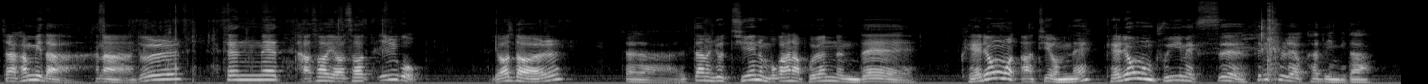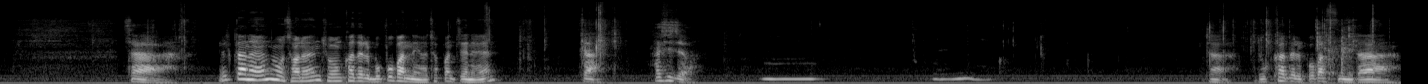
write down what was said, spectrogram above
자 갑니다 하나 둘 셋 넷 다섯 여섯 일곱 여덟 자 일단은 요 뒤에는 뭐가 하나 보였는데 괴력몬 아 뒤에 없네 괴력몬 VMAX 트리플 레어 카드입니다 자 일단은 뭐 저는 좋은 카드를 못 뽑았네요 첫 번째는 자, 가시죠. 자, 요 카드를 뽑았습니다.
